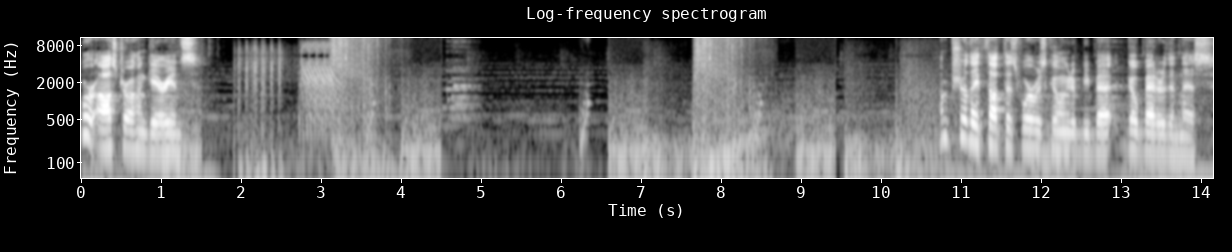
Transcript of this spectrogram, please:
Poor Austro-Hungarians. I'm sure they thought this war was going to be, be go better than this.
